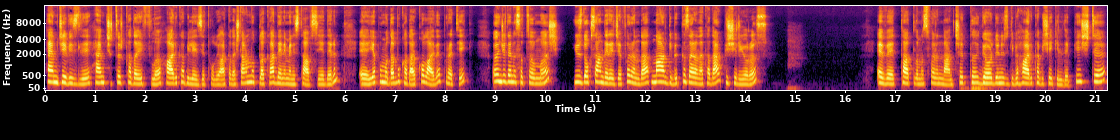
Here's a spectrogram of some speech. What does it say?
Hem cevizli hem çıtır kadayıflı harika bir lezzet oluyor arkadaşlar. Mutlaka denemenizi tavsiye ederim. E, yapımı da bu kadar kolay ve pratik. Önceden ısıtılmış 190 derece fırında nar gibi kızarana kadar pişiriyoruz. Evet tatlımız fırından çıktı. Gördüğünüz gibi harika bir şekilde pişti.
